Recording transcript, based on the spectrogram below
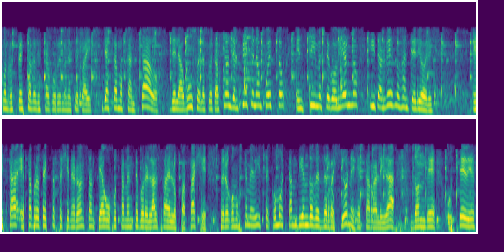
con respecto a lo que está ocurriendo en este país. Ya estamos cansados del abuso, de la explotación, del pie que nos han puesto encima este gobierno y tal vez los anteriores. Esta, esta protesta se generó en Santiago justamente por el alza de los pasajes, pero como usted me dice, ¿cómo están viendo desde regiones esta realidad donde ustedes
